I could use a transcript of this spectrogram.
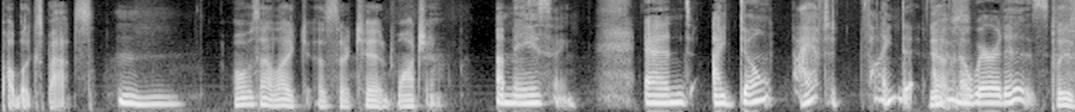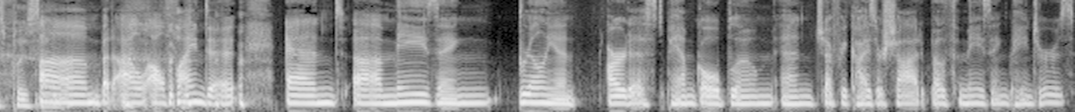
public spats. Mm-hmm. What was that like as their kid watching? Amazing. And I don't, I have to find it. Yes. I don't know where it is. Please, please. Um, but I'll I'll find it. And uh, amazing, brilliant artist Pam Goldblum and Jeffrey Kaiser Schott, both amazing painters,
